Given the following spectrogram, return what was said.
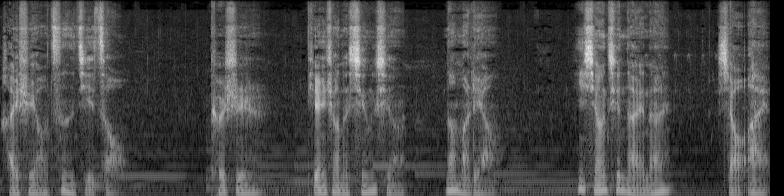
还是要自己走。可是天上的星星那么亮，一想起奶奶，小爱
